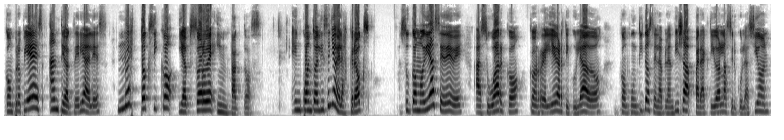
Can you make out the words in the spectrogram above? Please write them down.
con propiedades antibacteriales, no es tóxico y absorbe impactos. En cuanto al diseño de las Crocs, su comodidad se debe a su arco con relieve articulado, con puntitos en la plantilla para activar la circulación,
